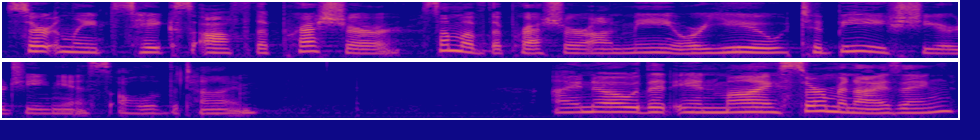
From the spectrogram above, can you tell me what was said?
certainly takes off the pressure, some of the pressure on me or you to be sheer genius all of the time. I know that in my sermonizing,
